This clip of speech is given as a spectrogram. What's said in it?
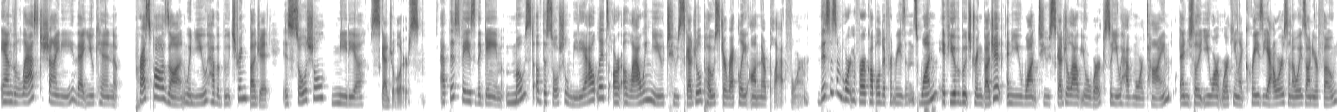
And the last shiny that you can press pause on when you have a bootstring budget is social media schedulers. At this phase of the game, most of the social media outlets are allowing you to schedule posts directly on their platform. This is important for a couple different reasons. One, if you have a bootstring budget and you want to schedule out your work so you have more time and so that you aren't working like crazy hours and always on your phone,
